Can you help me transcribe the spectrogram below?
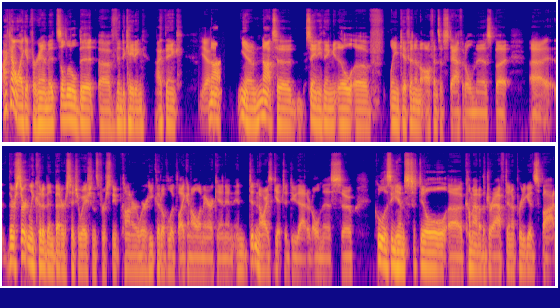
I kind of like it for him. It's a little bit uh, vindicating, I think. Yeah. Not you know, not to say anything ill of Lane Kiffin and the offensive staff at Ole Miss, but uh, there certainly could have been better situations for Snoop Conner where he could have looked like an All American and, and, didn't always get to do that at Ole Miss. So cool to see him still uh, come out of the draft in a pretty good spot.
